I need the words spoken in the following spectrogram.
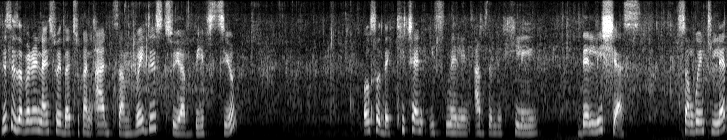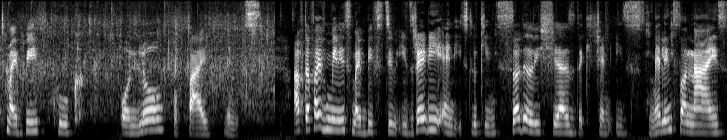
This is a very nice way that you can add some veggies to your beef stew. Also, the kitchen is smelling absolutely delicious. So I'm going to let my beef cook on low for five minutes. After five minutes, my beef stew is ready and it's looking so delicious. The kitchen is smelling so nice.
